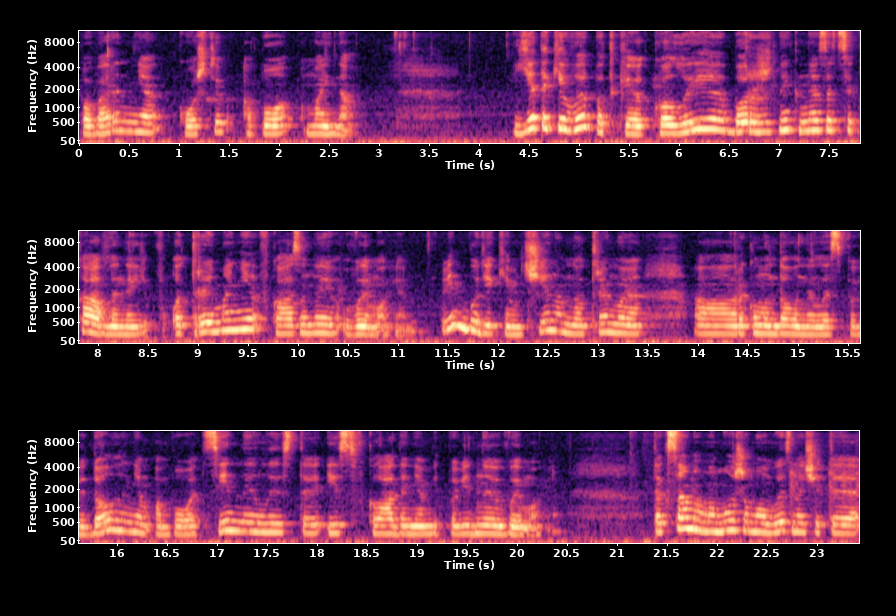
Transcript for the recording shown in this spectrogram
повернення коштів або майна. Є такі випадки, коли боржник не зацікавлений в отриманні вказаної вимоги. Він будь-яким чином не отримує рекомендований лист з повідомленням або цінний лист із вкладенням відповідної вимоги. Так само ми можемо визначити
